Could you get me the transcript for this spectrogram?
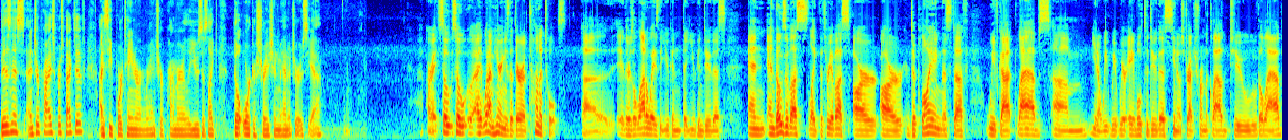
business enterprise perspective, I see Portainer and Rancher primarily used as like the orchestration managers. Yeah. All right. So so I, uh, what I'm hearing is that there are a ton of tools. Uh, there's a lot of ways that you can that you can do this and and those of us like the three of us are are deploying this stuff. We've got labs um, you know we, we, we're able to do this you know stretch from the cloud to the lab.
